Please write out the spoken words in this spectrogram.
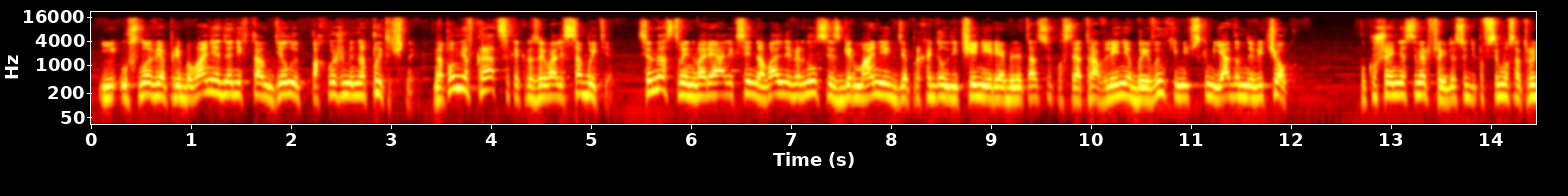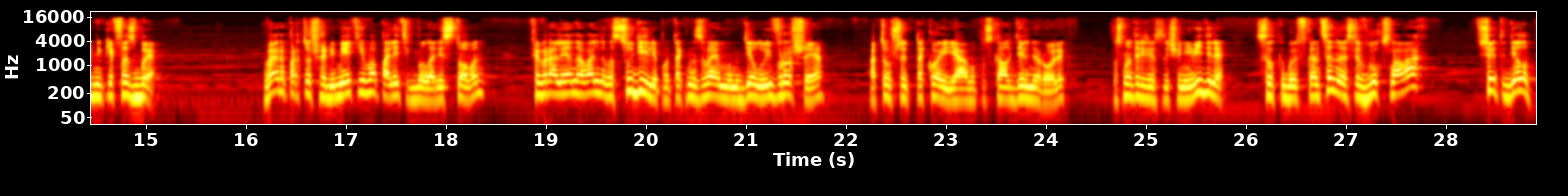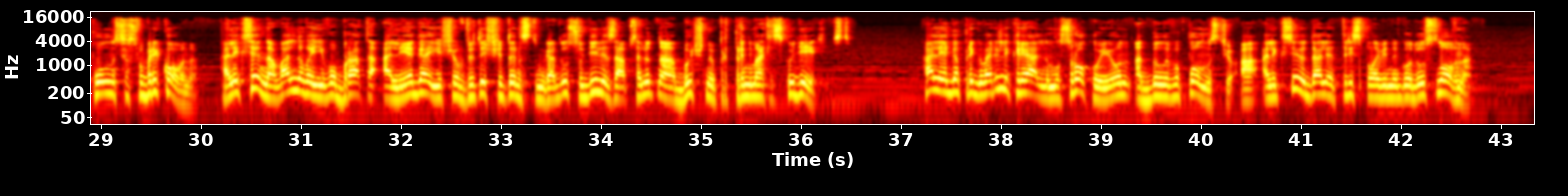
и условия пребывания для них там делают похожими на пыточные. Напомню вкратце, как развивались события. 17 января Алексей Навальный вернулся из Германии, где проходил лечение и реабилитацию после отравления боевым химическим ядом «Новичок». Покушение совершили, судя по всему, сотрудники ФСБ. В аэропорту Шереметьево политик был арестован. В феврале Навального судили по так называемому делу Ивроше, о том, что это такое, я выпускал отдельный ролик. Посмотрите, если еще не видели. Ссылка будет в конце, но если в двух словах, все это дело полностью сфабриковано. Алексея Навального и его брата Олега еще в 2014 году судили за абсолютно обычную предпринимательскую деятельность. Олега приговорили к реальному сроку, и он отбыл его полностью, а Алексею дали 3,5 года условно.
